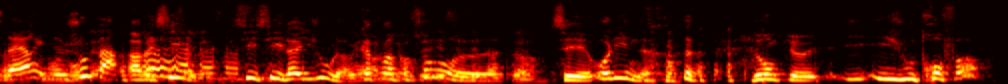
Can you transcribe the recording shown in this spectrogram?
D'ailleurs, ils ne jouent pas. Ah ben si, si, si, là ils jouent là. 80%, euh, c'est all-in. Donc ils, jouent trop fort.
